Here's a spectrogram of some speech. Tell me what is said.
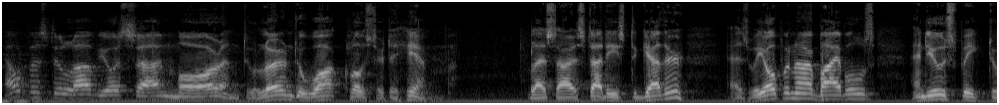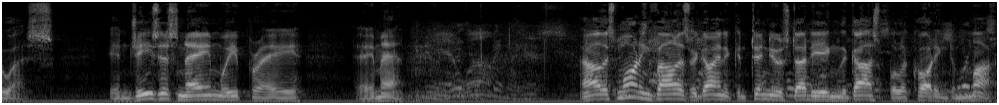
Help us to love your Son more and to learn to walk closer to Him. Bless our studies together as we open our Bibles and you speak to us. In Jesus' name we pray. Amen. Now, this morning, fellas, we're going to continue studying the Gospel according to Mark.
